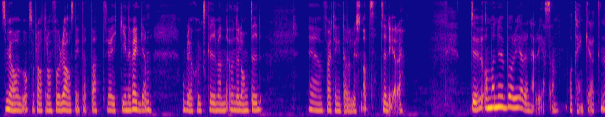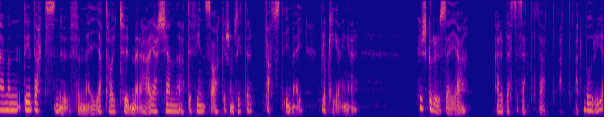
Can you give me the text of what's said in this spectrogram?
som jag också pratade om förra avsnittet att jag gick in i väggen och blev sjukskriven under lång tid. Eh, för att jag inte hade lyssnat tidigare. Du, om man nu börjar den här resan och tänker att nej men det är dags nu för mig att ta itu med det här. Jag känner att det finns saker som sitter fast i mig, blockeringar. Hur skulle du säga är det bästa sättet att, att, att börja?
